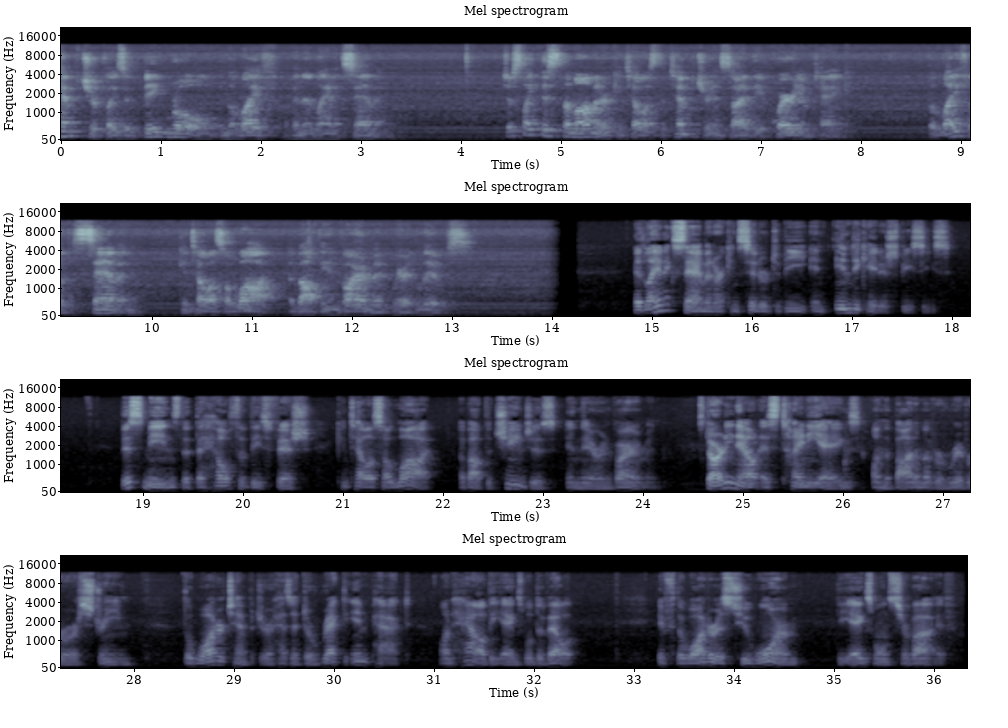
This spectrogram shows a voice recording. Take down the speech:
Temperature plays a big role in the life of an Atlantic salmon. Just like this thermometer can tell us the temperature inside the aquarium tank, the life of a salmon can tell us a lot about the environment where it lives. Atlantic salmon are considered to be an indicator species. This means that the health of these fish can tell us a lot about the changes in their environment. Starting out as tiny eggs on the bottom of a river or stream, the water temperature has a direct impact on how the eggs will develop. If the water is too warm, the eggs won't survive.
